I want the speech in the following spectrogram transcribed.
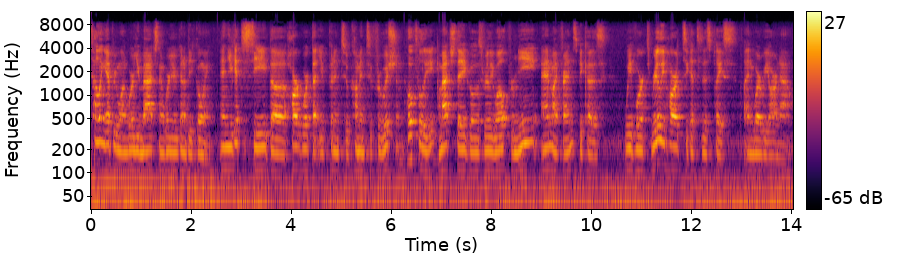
telling everyone where you matched and where you're going to be going. And you get to see the hard work that you put into come into fruition. Hopefully, match day goes really well for me and my friends because we've worked really hard to get to this place and where we are now.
